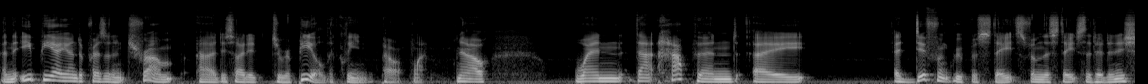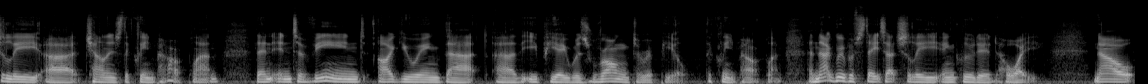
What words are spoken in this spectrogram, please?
And the EPA under President Trump uh, decided to repeal the Clean Power Plan. Now, when that happened, a a different group of states from the states that had initially uh, challenged the Clean Power Plan then intervened, arguing that uh, the EPA was wrong to repeal the Clean Power Plan. And that group of states actually included Hawaii. Now,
